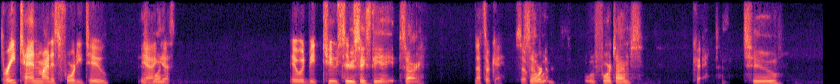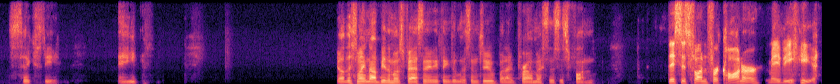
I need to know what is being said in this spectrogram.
310 minus 42? is Yeah, I guess. It would be 260. 268. Sorry. That's okay. So, So, four, w- four times. Okay. 268. Yo, this might not be the most fascinating thing to listen to, but I promise this is fun. this is fun for Connor, maybe.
